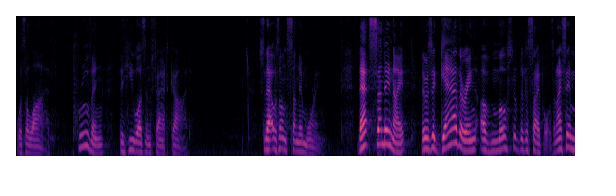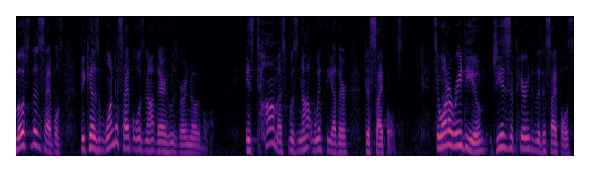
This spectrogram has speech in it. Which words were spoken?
was alive, proving that he was, in fact, God. So that was on Sunday morning. That Sunday night, there was a gathering of most of the disciples. And I say most of the disciples because one disciple was not there who was very notable. Is Thomas was not with the other disciples. So I want to read to you Jesus appearing to the disciples.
